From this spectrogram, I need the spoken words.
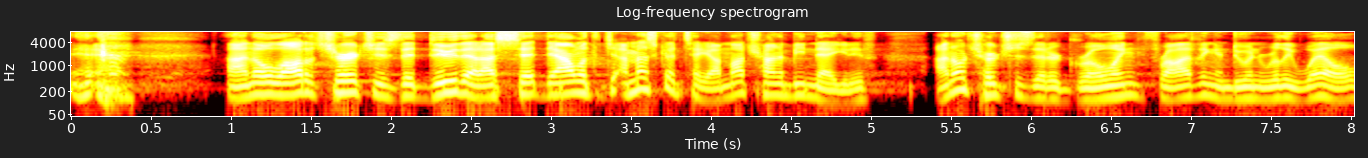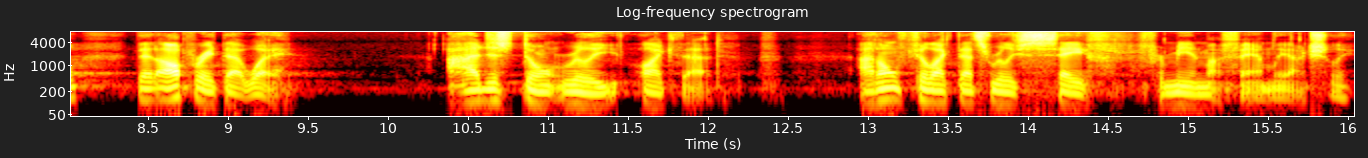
I know a lot of churches that do that. I sit down with, the, I'm just going to tell you, I'm not trying to be negative. I know churches that are growing, thriving, and doing really well that operate that way. I just don't really like that. I don't feel like that's really safe for me and my family, actually.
